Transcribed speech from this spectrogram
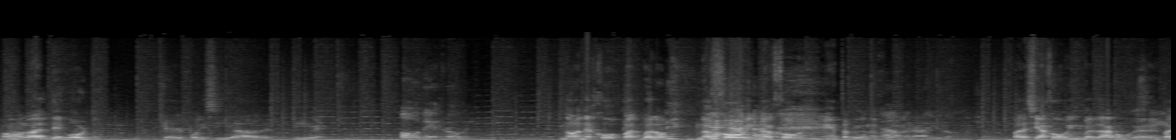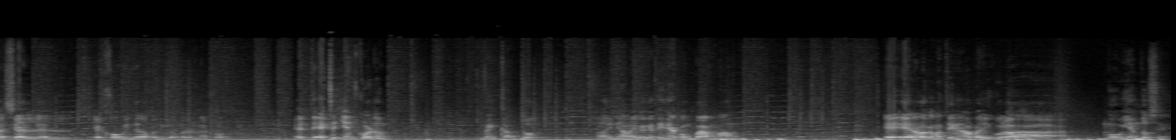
Vamos a hablar de Gordon, que es el policía detective. O de Robin. No, no es joven. Bueno, no es joven, no es joven. En esta película no es No, joven. pero ayudó mucho. Parecía joven, ¿verdad? Como que Sí. parecía el, el, el joven de la película, pero no es joven. Este, este James Gordon me encantó. La dinámica que tenía con Batman eh, era lo que mantenía la película moviéndose.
